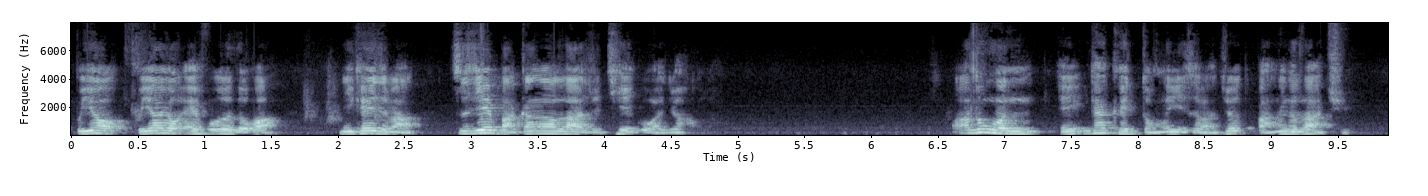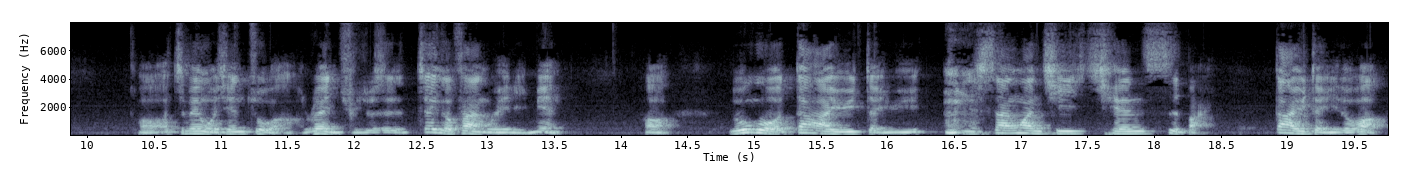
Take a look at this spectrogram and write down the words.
不要不要用 F 二的话，你可以怎么样？直接把刚刚 large 贴过来就好了。啊，如果你哎，应该可以懂的意思吧？就把那个 large，好，这边我先做啊，range 就是这个范围里面，啊。如果大于等于 三万七千四百，大于等于的话，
